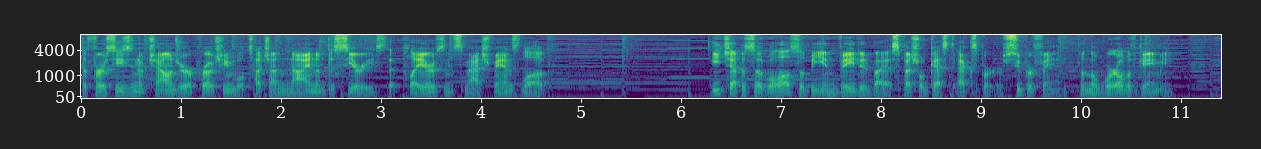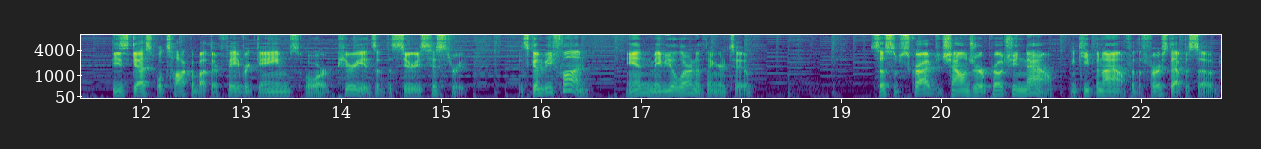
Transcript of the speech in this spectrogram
the first season of Challenger Approaching will touch on nine of the series that players and Smash fans love. Each episode will also be invaded by a special guest expert or superfan from the world of gaming. These guests will talk about their favorite games or periods of the series' history. It's going to be fun, and maybe you'll learn a thing or two. So subscribe to Challenger Approaching now and keep an eye out for the first episode,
